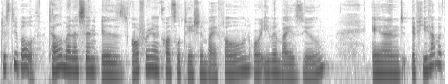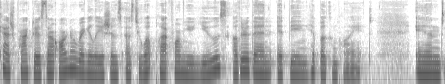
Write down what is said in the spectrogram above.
just do both. Telemedicine is offering a consultation by phone or even by Zoom. And if you have a cash practice, there are no regulations as to what platform you use other than it being HIPAA compliant. And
